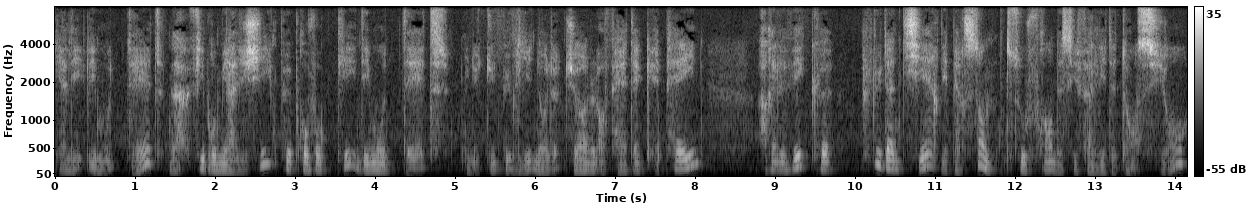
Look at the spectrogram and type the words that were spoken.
Il y a les, maux de tête. La fibromyalgie peut provoquer des maux de tête. Une étude publiée dans le Journal of Headache and Pain a relevé que plus d'un tiers des personnes souffrant de céphalée de tension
